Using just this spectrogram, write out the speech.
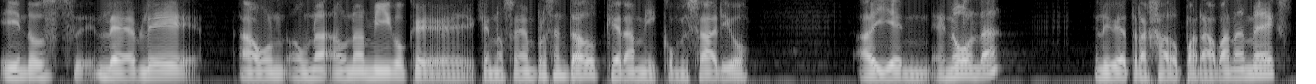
Y entonces le hablé a un, a un amigo que, que, nos habían presentado, que era mi comisario ahí en, en Onda. Él había trabajado para Banamex.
